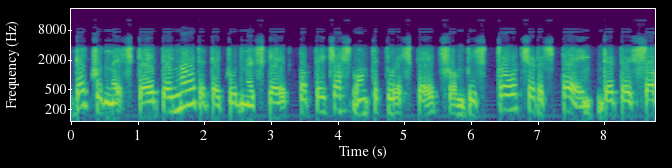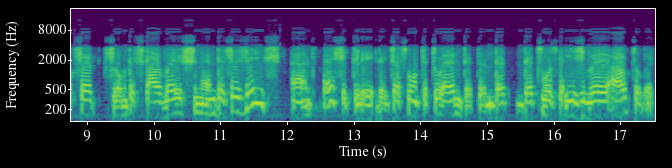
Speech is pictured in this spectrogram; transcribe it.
They couldn't escape. They know that they couldn't escape, but they just wanted to escape from this torturous pain that they suffered from the starvation and the disease. And basically, they just wanted to end it, and that, that was the easy way out of it.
